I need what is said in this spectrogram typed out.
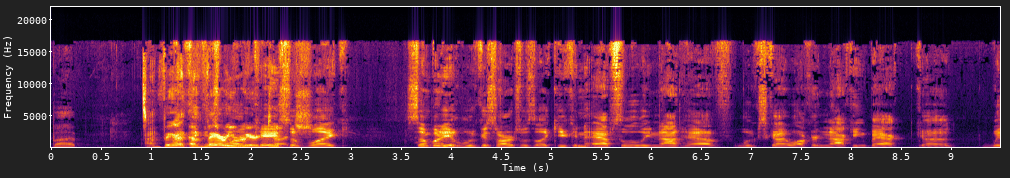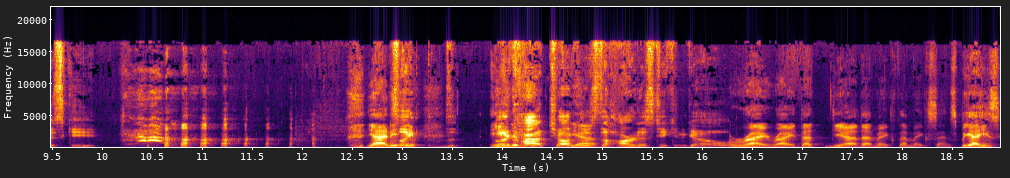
but a very a very weird a case touch. of like somebody at LucasArts was like, you can absolutely not have Luke Skywalker knocking back uh, whiskey. yeah, and he, like, the, like if, hot chocolate yeah. is the hardest he can go. Right, right. That yeah, that makes that makes sense. But yeah, he's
